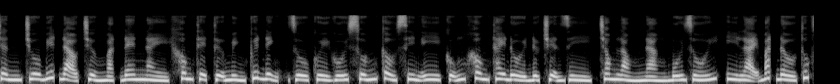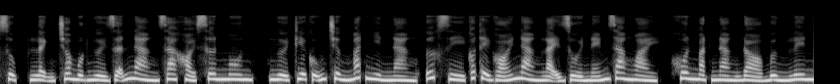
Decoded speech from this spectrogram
Trần Chu biết đạo trưởng mặt đen này không thể tự mình quyết định dù quỳ gối xuống cầu xin y cũng không thay đổi được chuyện gì, trong lòng nàng bối rối, y lại bắt đầu thúc giục lệnh cho một người dẫn nàng ra khỏi sơn môn, người kia cũng chừng mắt nhìn nàng, ước gì có thể gói nàng lại rồi ném ra ngoài, khuôn mặt nàng đỏ bừng lên,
